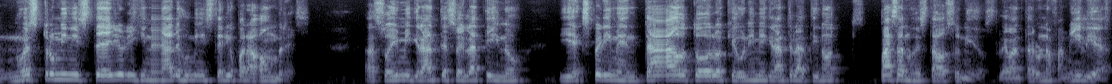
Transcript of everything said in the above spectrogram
nuestro ministerio original es un ministerio para hombres. soy inmigrante, soy latino y he experimentado todo lo que un inmigrante latino pasa en los Estados Unidos. Levantar una familia,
